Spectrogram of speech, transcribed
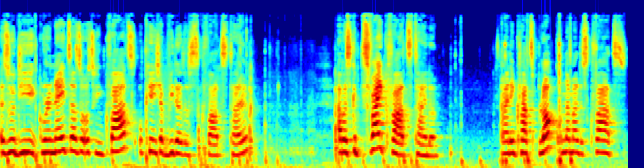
Also die Grenade sah so aus wie ein Quarz. Okay, ich habe wieder das Quarzteil. Aber es gibt zwei Quarzteile. Einmal den Quarzblock und einmal das Quarz.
